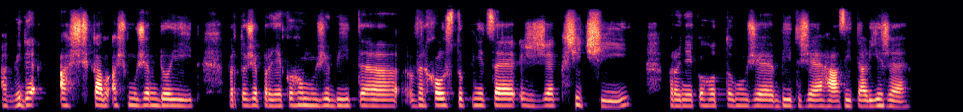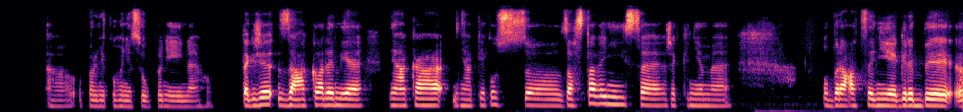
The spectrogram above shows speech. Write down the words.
a kde až kam až můžeme dojít, protože pro někoho může být vrchol stupnice, že křičí, pro někoho to může být, že hází talíře, pro někoho něco úplně jiného. Takže základem je nějaká, nějak jako zastavení se, řekněme, obrácení je kdyby eh,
